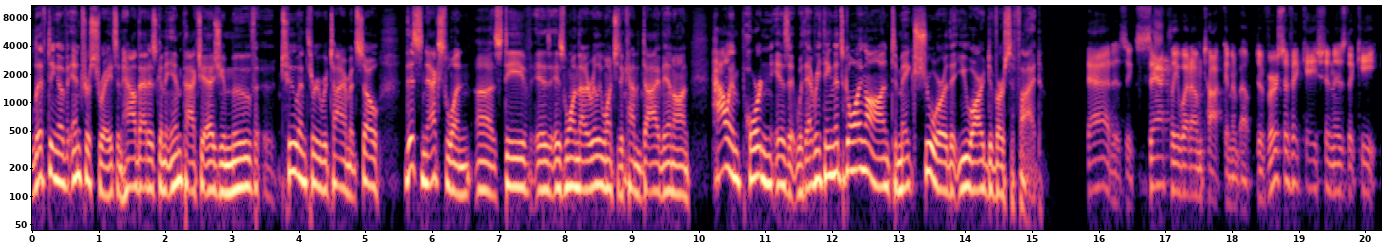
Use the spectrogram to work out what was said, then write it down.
lifting of interest rates, and how that is going to impact you as you move to and through retirement. So this next one, uh, Steve, is is one that I really want you to kind of dive in on. How important is it with everything that's going on to make sure that you are diversified? That is exactly what I'm talking about. Diversification is the key.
